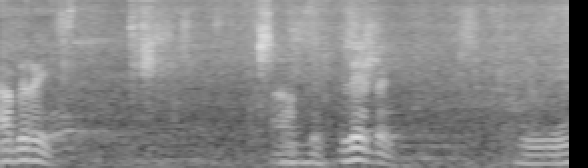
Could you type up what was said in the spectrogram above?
Average. Okay, 11. Okay.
